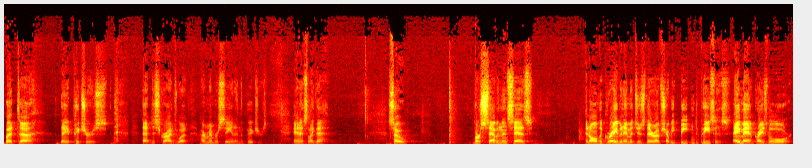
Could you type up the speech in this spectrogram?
But uh, they have pictures that describes what I remember seeing in the pictures. And it's like that. So, verse 7 then says, and all the graven images thereof shall be beaten to pieces. Amen. Praise the Lord.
